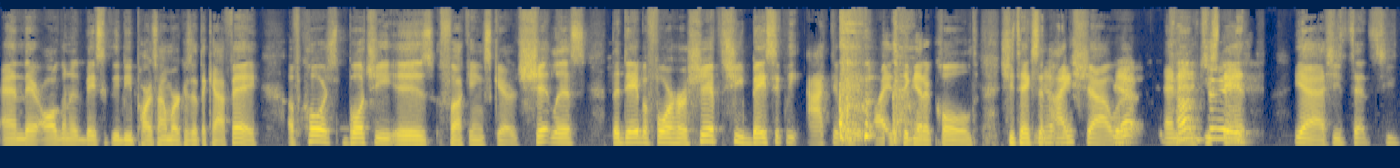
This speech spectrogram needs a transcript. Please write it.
and they're all going to basically be part time workers at the cafe. Of course, Bocchi is fucking scared shitless. The day before her shift, she basically actively tries to get a cold. She takes an Yep. ice shower, Yeah, and come then she stands. me. Yeah, she says she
